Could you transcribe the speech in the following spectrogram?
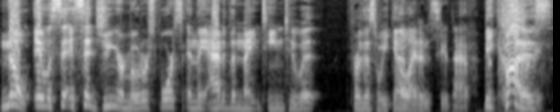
no, it was it said junior motorsports and they added the 19 to it for this weekend Oh, I didn't see that. because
